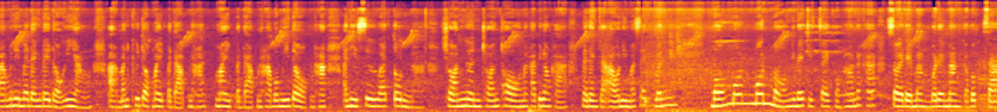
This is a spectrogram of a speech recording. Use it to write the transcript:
พระมื่อนี้แม่แดงได้ดอกอีหยังอ่ามันคือดอกไม้ประดับนะคะไม้ประดับนะคะบ่มีดอกนะคะ อันนี้ซื้อว่าต้นนะช้อนเงินช้อนทองนะคะ พี่น้องคะแม่แดงจะเอาอันนี้มาใส่มันมองมนมนหมองอยู่ในจิตใจของเขานะคะ ซอยได้มั่งบ่ได้มั่งกับสา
